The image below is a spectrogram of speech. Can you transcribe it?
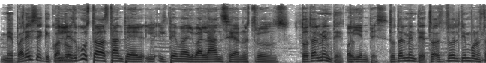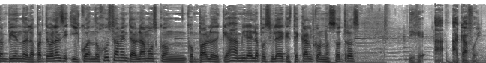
me parece que cuando... Les gusta bastante el, tema del balance a nuestros totalmente, oyentes. totalmente. Todo, el tiempo nos están pidiendo de la parte de balance. Y cuando justamente hablamos con, Pablo de que, ah, mira, hay la posibilidad de que esté Carl con nosotros, dije, ah, acá fue.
